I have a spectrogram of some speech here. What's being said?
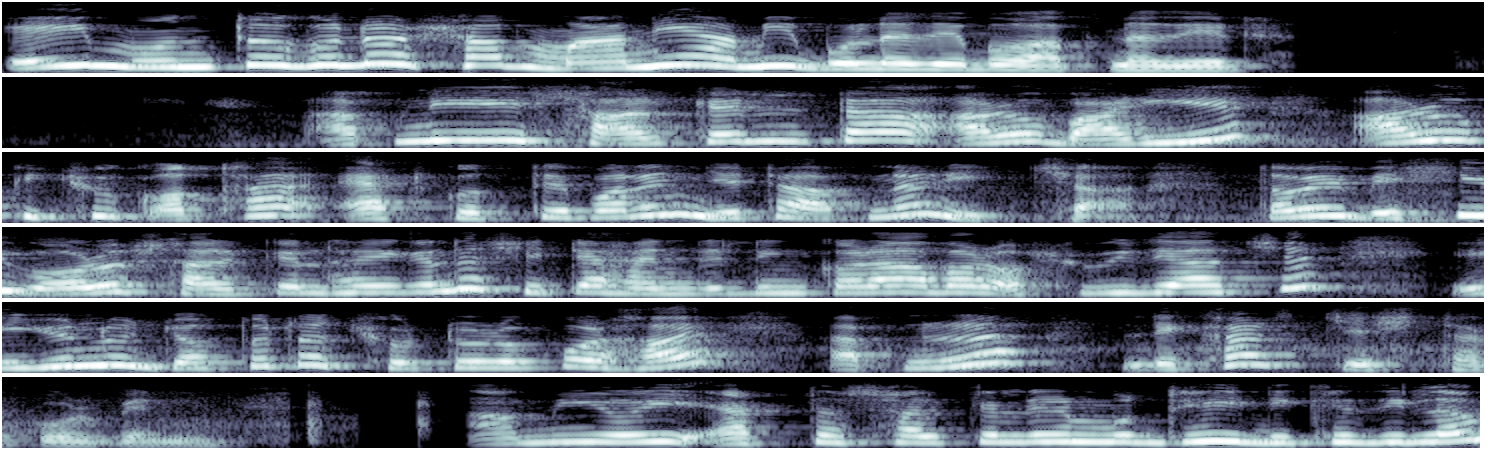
এই মন্ত্রগুলো সব মানে আমি বলে দেব আপনাদের। আপনি সার্কেলটা আরও বাড়িয়ে আরও কিছু কথা অ্যাড করতে পারেন যেটা আপনার ইচ্ছা। তবে বেশি বড় সার্কেল হয়ে গেলে সেটা হ্যান্ডেলিং করা আবার অসুবিধা আছে। এই জন্য যতটা ছোটোর ওপর হয়, আপনারা লেখার চেষ্টা করবেন। আমি ওই একটা সার্কেলের মধ্যেই লিখে দিলাম,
